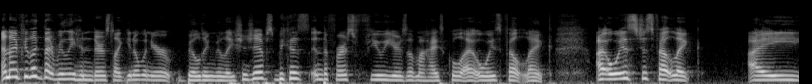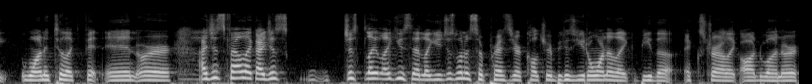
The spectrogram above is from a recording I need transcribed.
And i feel like that really hinders like you know when you're building relationships because in the first few years of my high school i always felt like i always just felt like I wanted to like fit in or mm-hmm. I just felt like I just just like like you said like you just want to suppress your culture because you don't want to like be the extra like odd one or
